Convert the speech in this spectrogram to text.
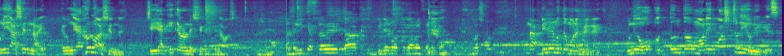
উনি আসেন নাই এবং এখনও আসেন নাই সেই একই কারণে শেখ হাসিনাও আসেন? না বীরের মতো মনে হয় নাই। উনি অত্যন্ত মনে কষ্ট নিয়ে উনি গেছেন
